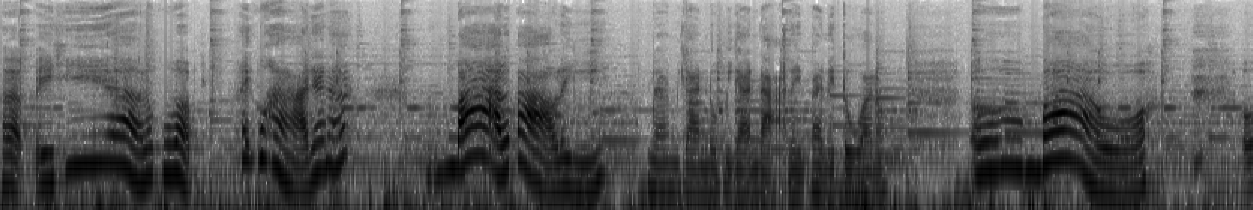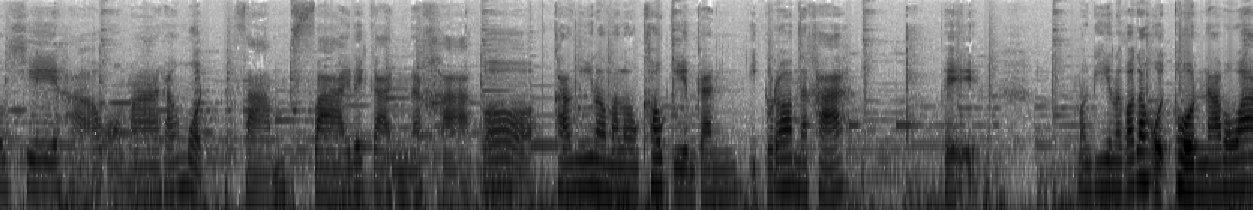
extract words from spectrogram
้าแบบไอ้เฮียแล้วกูแบบให้กูหาเนี่ยนะ บ้าหรือเปล่าอะไรอย่างนี้นะมีการดมีการด่าในภายในตัวเนาะเออบ้าเหรอโอเคค่ะ เอาออกมาทั้งหมด 3 ไฟล์ด้วยกันนะคะ ก็ครั้งนี้เรามาลองเข้าเกมกันอีกรอบนะคะเพบางทีเราก็ต้องอดทนนะ เพราะว่า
